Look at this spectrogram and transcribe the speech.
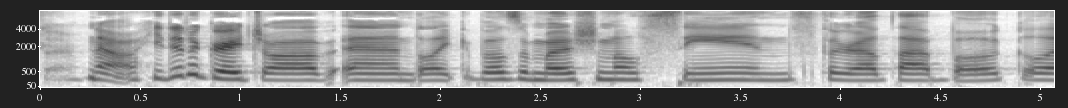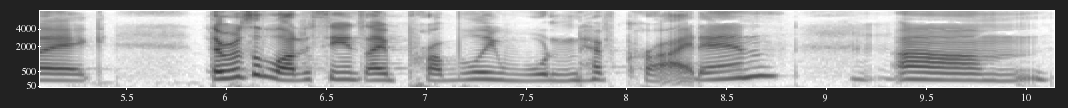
So No, he did a great job, and like those emotional scenes throughout that book, like there was a lot of scenes I probably wouldn't have cried in, mm. um,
